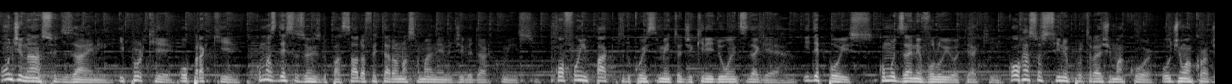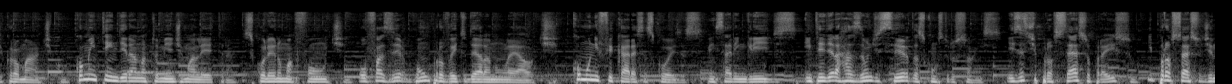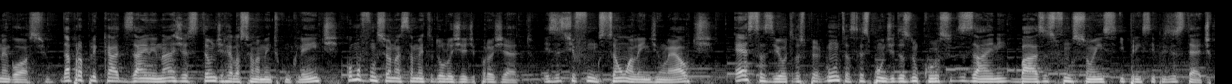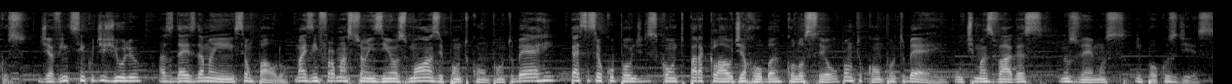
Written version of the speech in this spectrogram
Onde nasce o design? E por quê? Ou para quê? Como as decisões do passado afetaram nossa maneira de lidar com isso? Qual foi o impacto do conhecimento adquirido antes da guerra? E depois, como o design evoluiu até aqui? Qual o raciocínio por trás de uma cor ou de um acorde cromático? Como entender a anatomia de uma letra, escolher uma fonte ou fazer bom proveito dela num layout? Como unificar essas coisas? Pensar em grids, entender a razão de ser das construções. Existe processo para isso? E processo de negócio? Dá para aplicar design na gestão de relacionamento com o cliente? Como funciona essa metodologia de projeto? Existe função além de um layout? Essas e outras perguntas respondidas no curso Design, Bases, Funções e Princípios Estéticos, dia 25 de julho, às 10 da manhã em São Paulo. Mais informações em osmose.com.br. Peça seu cupom de desconto para claudia.colosseu.com.br. Últimas vagas, nos vemos em poucos dias.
